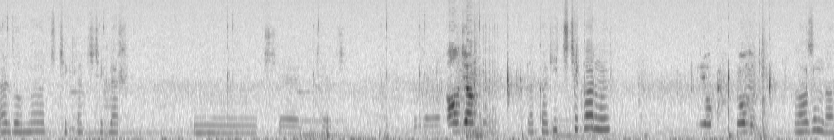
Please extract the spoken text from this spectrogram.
Nerede onlar? Çiçekler çiçekler. Hmm, çiçek çiçek. Burada yok. Alacağım. Bir dakika hiç çiçek var mı? Yok. Ne oldu? Lazım da.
